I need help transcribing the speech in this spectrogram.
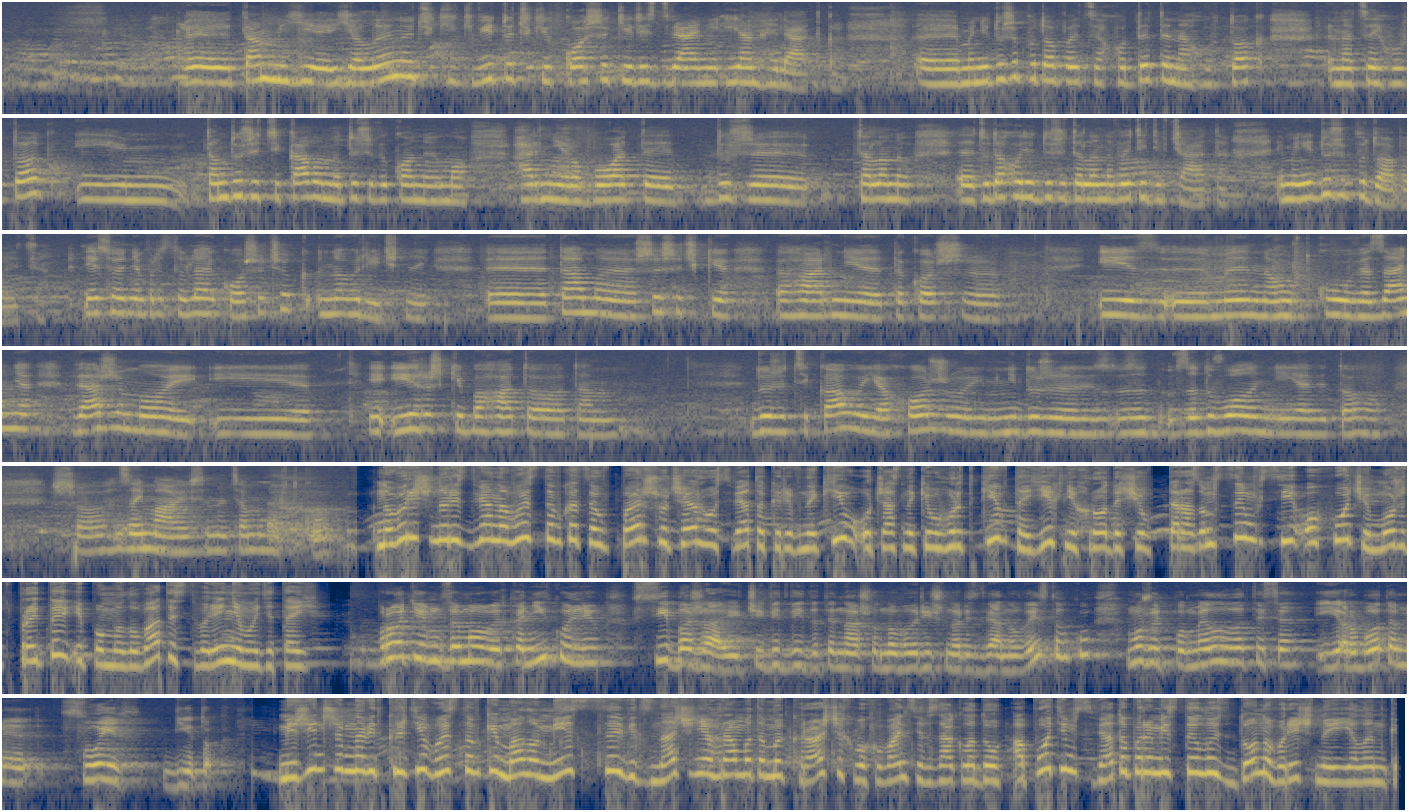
Е, Там є ялиночки, квіточки, кошики різдвяні і ангелятка. Е, Мені дуже подобається ходити на гурток, на цей гурток, і там дуже цікаво, ми дуже виконуємо гарні роботи, дуже таланов... е, туди ходять дуже талановиті дівчата. І мені дуже подобається. Я сьогодні представляю кошечок новорічний. Там шишечки гарні також. І е, ми на гуртку в'язання в'яжемо і, і іграшки багато там. Дуже цікаво, я ходжу і мені дуже задоволені я від того, що займаюся на цьому гуртку. Новорічно-різдвяна виставка це в першу чергу свято керівників, учасників гуртків та їхніх родичів. Та разом з цим всі охочі можуть прийти і помилуватись творіннями дітей. Протягом зимових канікулів всі бажаючі відвідати нашу новорічну різдвяну виставку можуть помилуватися і роботами своїх діток. Між іншим, на відкритті виставки мало місце відзначення грамотами кращих вихованців закладу, а потім свято перемістилось до новорічної ялинки.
